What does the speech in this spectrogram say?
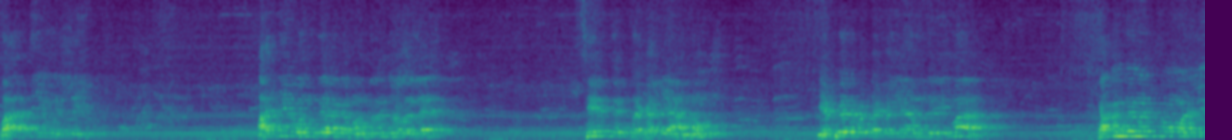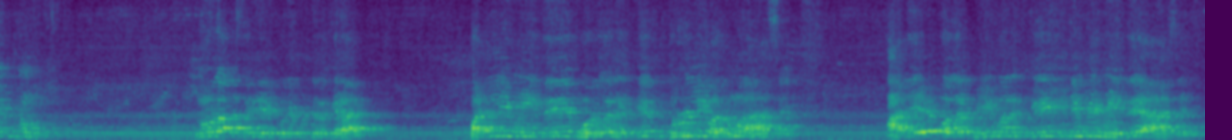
பாத்தியம் இல்லை. அதில் வந்து அங்க மந்திரம் சொல்லல. சீர்திருத்த கல்யாணம். எப்பேற்பட்ட கல்யாணம் தெரியுமா? கங்கனுக்கும் வள்ளிக்கும் நூலாசிரியர் குறிப்பிட்டிருக்கிறார். பள்ளி மீது முருகனுக்கு துள்ளி வரும் ஆசை. அதே போல பீமனுக்கு இடிம்பி மீது ஆசை.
